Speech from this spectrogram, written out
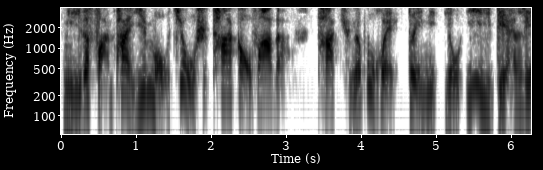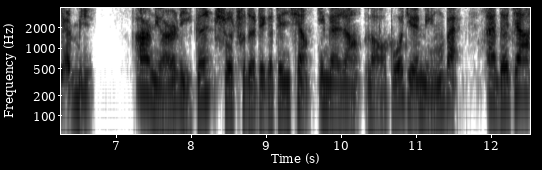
你的反叛阴谋就是他告发的，他绝不会对你有一点怜悯。”二女儿里根说出的这个真相，应该让老伯爵明白，艾德加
